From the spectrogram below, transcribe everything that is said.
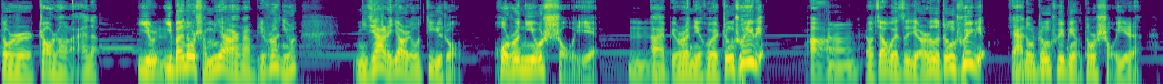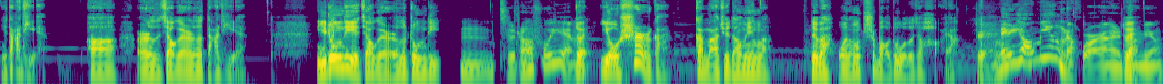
都是招上来的，一嗯。一般都是什么样呢？比如说，你说你家里要是有地种，或者说你有手艺，嗯，哎，比如说你会蒸炊饼啊，嗯然后教给自己儿子蒸炊饼，家家都蒸炊饼，都是手艺人，你打铁啊，儿子教给儿子打铁。你种地教给儿子种地，嗯，子承父业嘛。对，有事儿干，干嘛去当兵啊？对吧？我能吃饱肚子就好呀。对，那是要命的活儿啊！对当兵，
